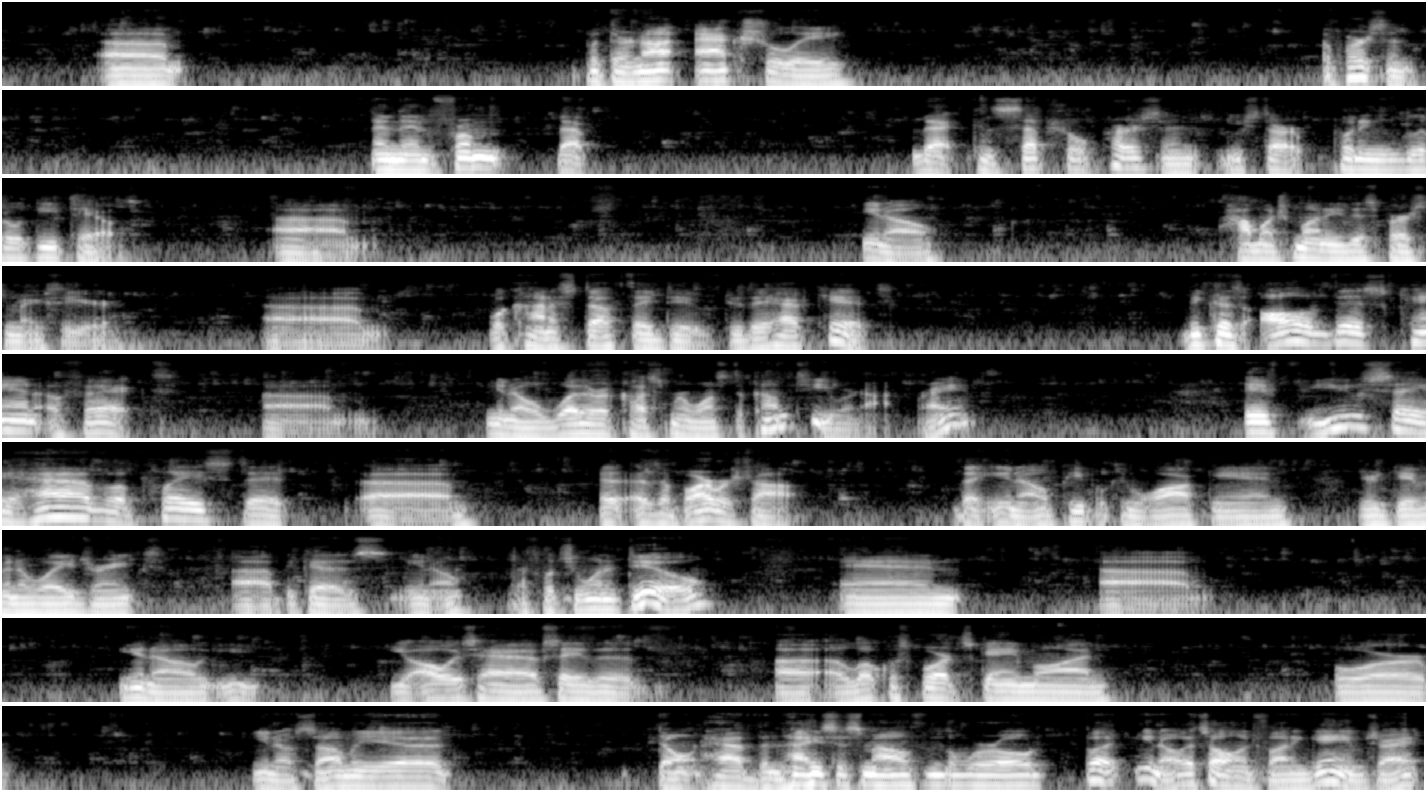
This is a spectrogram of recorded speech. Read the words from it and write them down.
Um, but they're not actually a person. And then from that that conceptual person, you start putting little details. Um, you know, how much money this person makes a year, um, what kind of stuff they do, do they have kids? Because all of this can affect, um, you know, whether a customer wants to come to you or not, right? If you say have a place that, uh, as a barbershop, that you know people can walk in. You're giving away drinks uh, because you know that's what you want to do, and uh, you know you you always have say the uh, a local sports game on, or you know some of you don't have the nicest mouth in the world, but you know, it's all in fun and games, right?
